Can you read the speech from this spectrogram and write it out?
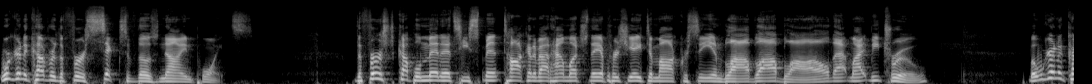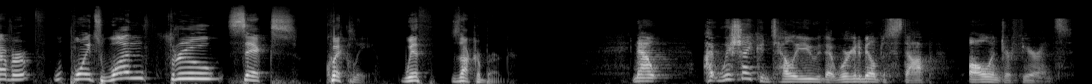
We're going to cover the first six of those nine points. The first couple minutes he spent talking about how much they appreciate democracy and blah, blah, blah. All that might be true. But we're going to cover points one through six quickly with Zuckerberg. Now, I wish I could tell you that we're going to be able to stop all interference,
